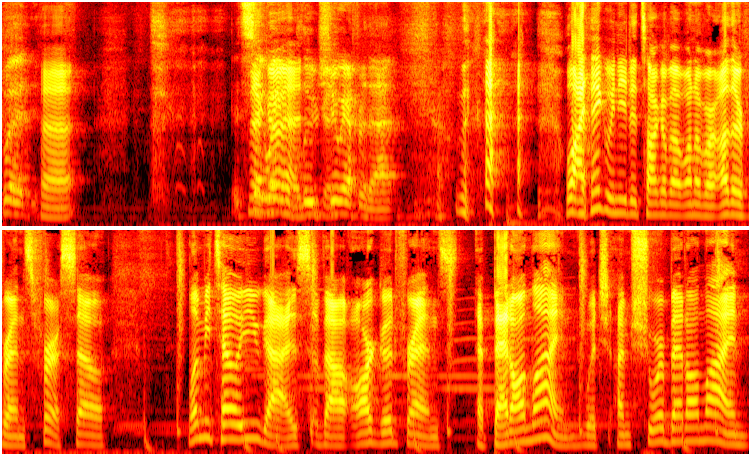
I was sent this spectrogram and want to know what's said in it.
but Uh, it's no, segue to ahead, Blue Chew after that. well, I think we need to talk about one of our other friends first. So let me tell you guys about our good friends at Bet Online, which I'm sure Bet Online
